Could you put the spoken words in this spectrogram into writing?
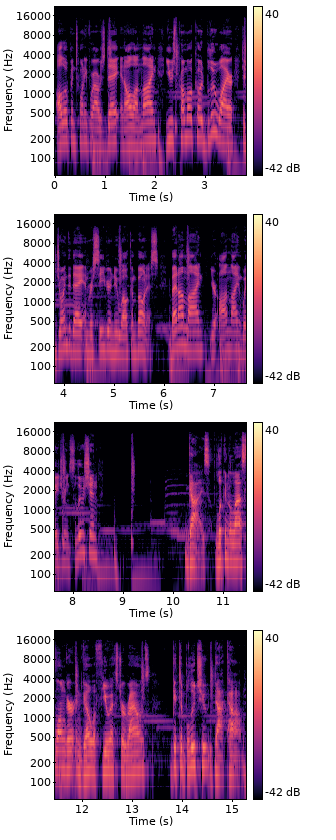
All open 24 hours a day and all online. Use promo code BLUEWIRE to join the day and receive your new welcome bonus. Bet online, your online wagering solution. Guys, looking to last longer and go a few extra rounds? Get to BlueChew.com.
